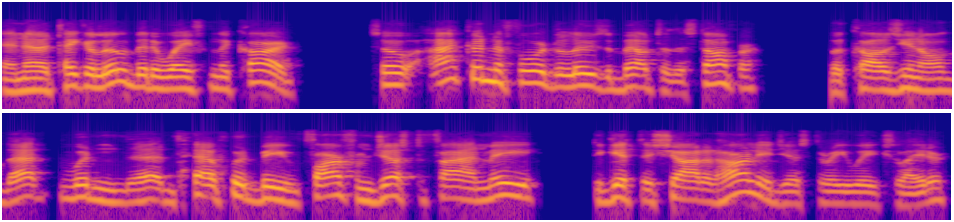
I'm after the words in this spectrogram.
and uh, take a little bit away from the card. So I couldn't afford to lose the belt to the Stomper because you know that wouldn't that, that would be far from justifying me to get the shot at Harley just three weeks later.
